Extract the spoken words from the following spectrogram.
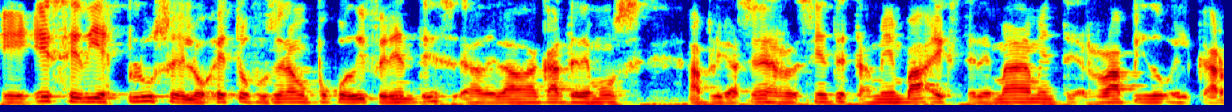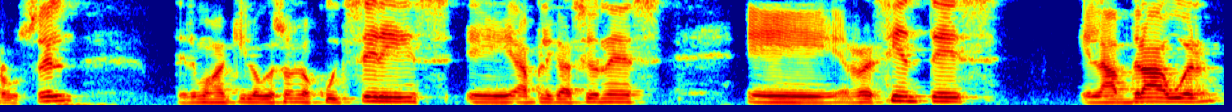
eh, S10 Plus, los gestos funcionan un poco diferentes. De lado acá tenemos aplicaciones recientes, también va extremadamente rápido el carrusel. Tenemos aquí lo que son los Quick Series, eh, aplicaciones eh, recientes, el App Drawer.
